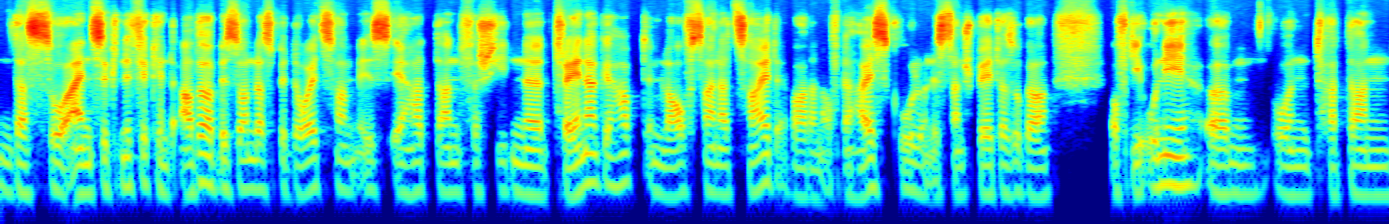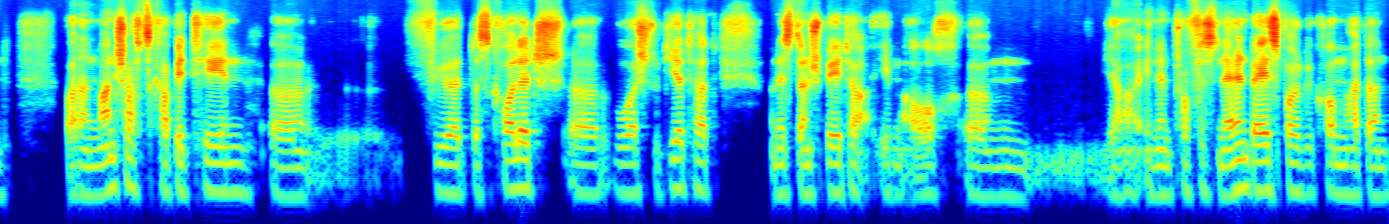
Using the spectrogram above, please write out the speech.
dass so ein Significant Other besonders bedeutsam ist. Er hat dann verschiedene Trainer gehabt im Lauf seiner Zeit. Er war dann auf der Highschool und ist dann später sogar auf die Uni ähm, und hat dann, war dann Mannschaftskapitän äh, für das College, äh, wo er studiert hat und ist dann später eben auch ähm, ja, in den professionellen Baseball gekommen, hat dann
